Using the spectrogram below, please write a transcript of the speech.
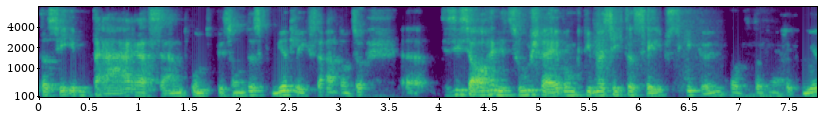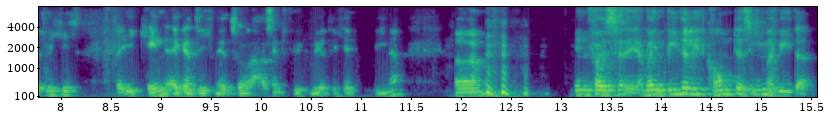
dass sie eben Drarer sind und besonders gemütlich sind und so. Äh, das ist ja auch eine Zuschreibung, die man sich da selbst gegönnt hat, dass man so gemütlich ist. Ich kenne eigentlich nicht so rasend viel gemütliche Wiener. Ähm, jedenfalls, aber im Wienerlied kommt es immer wieder.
